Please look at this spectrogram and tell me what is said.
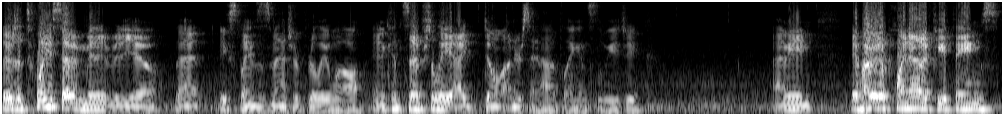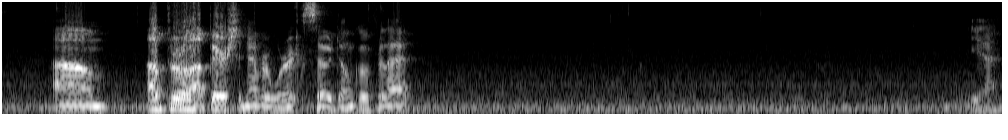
there's a 27 minute video that explains this matchup really well. And conceptually i don't understand how to play against luigi. I mean if i were to point out a few things um, up throw up air should never work so don't go for that. Yeah.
